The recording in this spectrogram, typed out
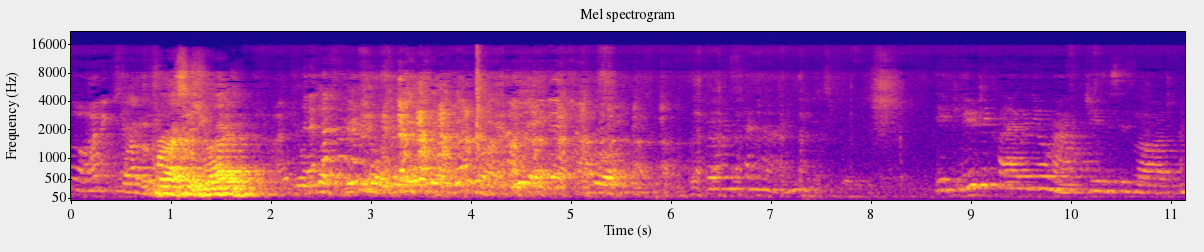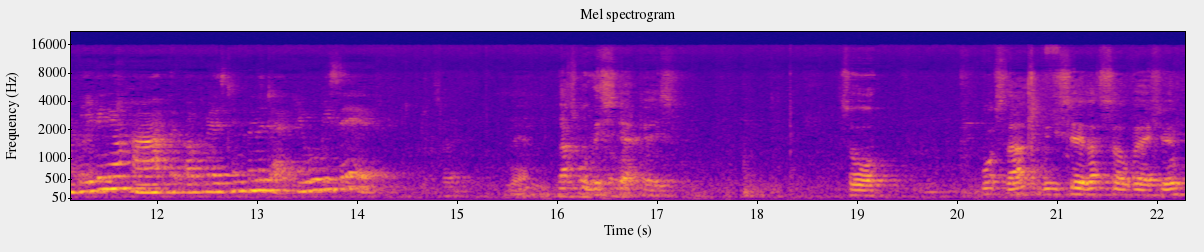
Oh, I think It's like the price is right. If you declare with your mouth Jesus is Lord and believe in your heart that God raised him from the dead, you will be saved. That's what this step is. So, what's that? Would you say that's salvation?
